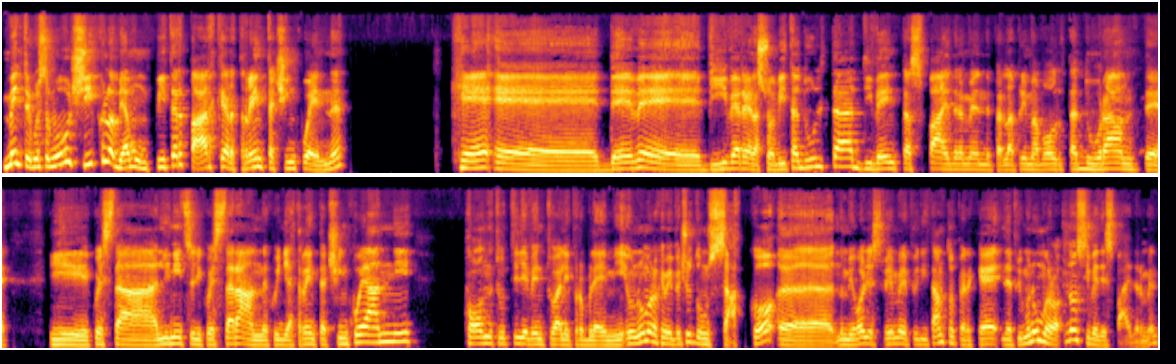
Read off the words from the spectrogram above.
Mentre in questo nuovo ciclo abbiamo un Peter Parker 35enne che eh, deve vivere la sua vita adulta, diventa Spider-Man per la prima volta durante i- questa- l'inizio di questa run, quindi a 35 anni, con tutti gli eventuali problemi. È un numero che mi è piaciuto un sacco, eh, non mi voglio esprimere più di tanto perché nel primo numero non si vede Spider-Man,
